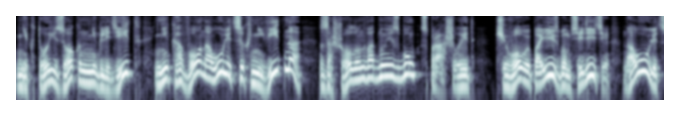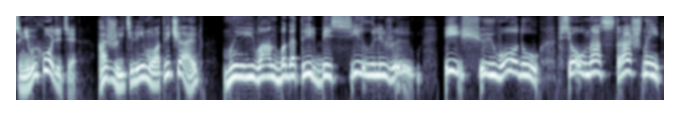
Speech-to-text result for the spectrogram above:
никто из окон не глядит, никого на улицах не видно — Зашел он в одну избу, спрашивает, «Чего вы по избам сидите? На улице не выходите?» А жители ему отвечают, «Мы, Иван-богатырь, без силы лежим, пищу и воду, все у нас страшный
